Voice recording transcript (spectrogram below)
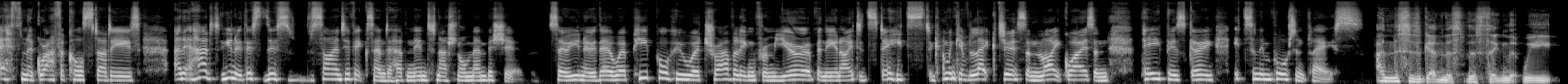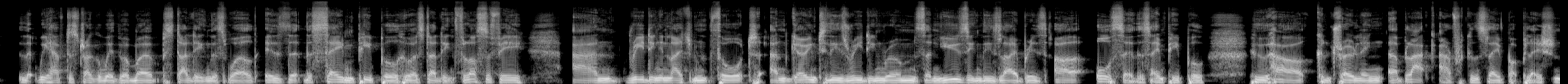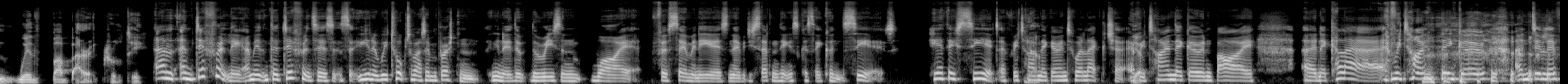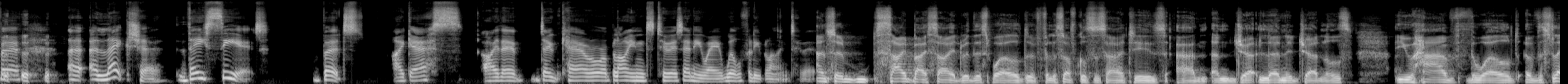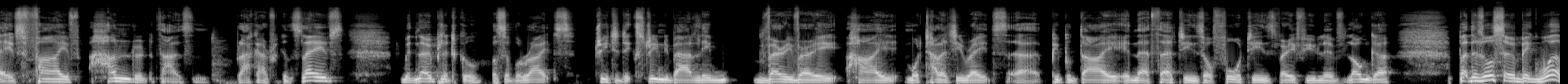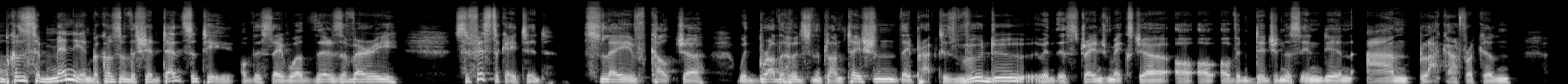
Ethnographical studies, and it had, you know, this this scientific center had an international membership. So, you know, there were people who were traveling from Europe and the United States to come and give lectures, and likewise, and papers going. It's an important place. and this is again this this thing that we that we have to struggle with when we're studying this world is that the same people who are studying philosophy and reading enlightenment thought and going to these reading rooms and using these libraries are also the same people who are controlling a black African slave population with barbaric cruelty. and and differently. I mean, the difference is, you know, we talked about in Britain, you know, the, the reason why for so many years nobody said anything is because they couldn't see it. Here they see it every time Yeah. they go into a lecture, every Yeah. time they go and buy an eclair, every time they go and deliver a, a lecture, they see it. But I guess either don't care or are blind to it anyway, willfully blind to it. And so, side by side with this world of philosophical societies and, and ju- learned journals, you have the world of the slaves 500,000 black African slaves with no political or civil rights, treated extremely badly, very, very high mortality rates. Uh, people die in their 30s or 40s. Very few live longer. But there's also a big world because there's so many and because of the sheer density of the slave world, there's a very sophisticated slave culture with brotherhoods in the plantation. They practice voodoo in this strange mixture of, of, of indigenous Indian and black African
